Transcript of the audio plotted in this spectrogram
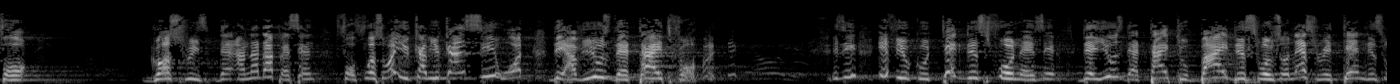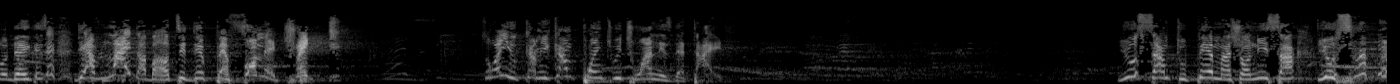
for groceries, then another percent for food. So when you come, you can't see what they have used the tithe for. you see, if you could take this phone and say, they use the tithe to buy this phone, so let's return this phone, then you can say, they have lied about it, they perform a trick. So when you come, you can't point which one is the tithe. Use some to pay my Mashonisa. Use some.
